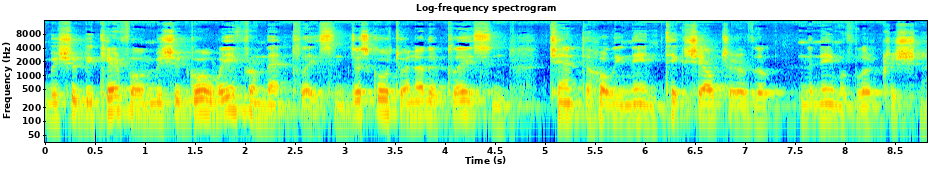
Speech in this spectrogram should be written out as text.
we should be careful and we should go away from that place and just go to another place and chant the holy name, take shelter of the in the name of Lord Krishna.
